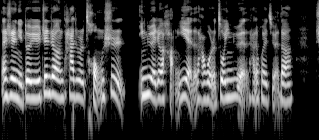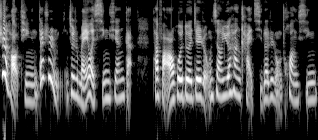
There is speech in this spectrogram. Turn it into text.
但是你对于真正他就是从事音乐这个行业的他或者做音乐的他就会觉得。是好听，但是就是没有新鲜感，他反而会对这种像约翰凯奇的这种创新，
